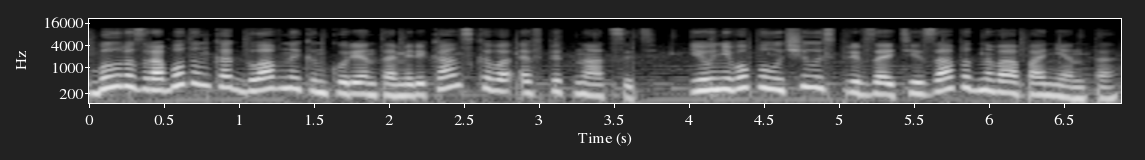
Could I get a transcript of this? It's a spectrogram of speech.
был разработан как главный конкурент американского F-15, и у него получилось превзойти западного оппонента.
